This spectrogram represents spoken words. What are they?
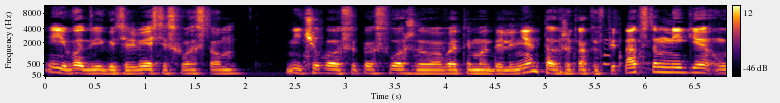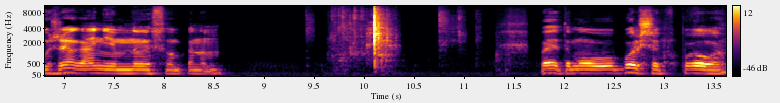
И его двигатель вместе с хвостом. Ничего суперсложного в этой модели нет, так же как и в 15 миге, уже ранее мною собранном. Поэтому больше про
